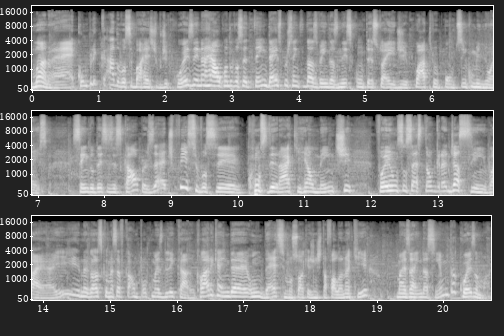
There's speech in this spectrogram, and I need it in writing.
Mano, é complicado você barrar esse tipo de coisa, e na real, quando você tem 10% das vendas nesse contexto aí de 4,5 milhões sendo desses scalpers, é difícil você considerar que realmente foi um sucesso tão grande assim, vai. Aí o negócio começa a ficar um pouco mais delicado. Claro que ainda é um décimo só que a gente tá falando aqui, mas ainda assim é muita coisa, mano.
